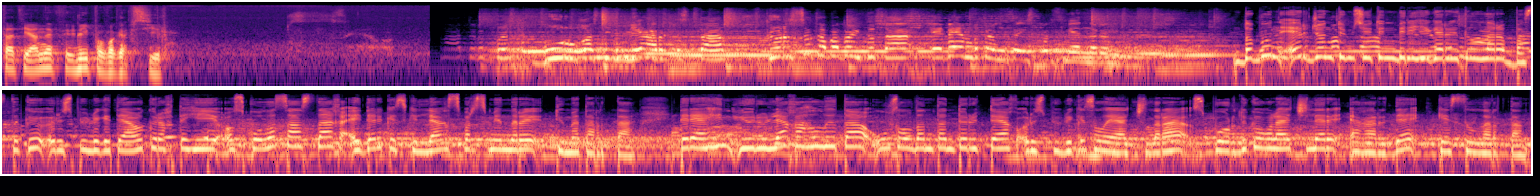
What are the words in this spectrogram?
Татьяна Филиппова кәпсир. Буруга силле аркыстар, көрсө Асы табадойдута эбен бутаңса спортсменнерин. Добун эр жон түмсүйтүн бирихигер ытыллар бастыкы республикатагы күрәхтәһи оскола састаг айдар кескилләг спортсменнары түмә тартта. Терәһин йөрүлә кахылыта усалдантан төрүттәк республика салаятчылара спорты көгөләчләр әгәрдә кестиллардан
